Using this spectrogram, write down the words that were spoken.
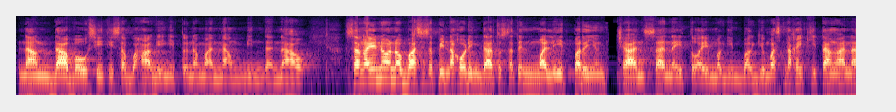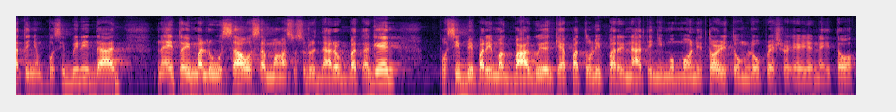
ng Davao City sa bahaging ito naman ng Mindanao. Sa ngayon, no, base sa pinakuling datos natin, maliit pa rin yung tsansa na ito ay maging bagyo. Mas nakikita nga natin yung posibilidad na ito ay malusaw sa mga susunod na araw. But again, posible pa rin magbago yun, kaya patuloy pa rin nating imo-monitor itong low pressure area na ito.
